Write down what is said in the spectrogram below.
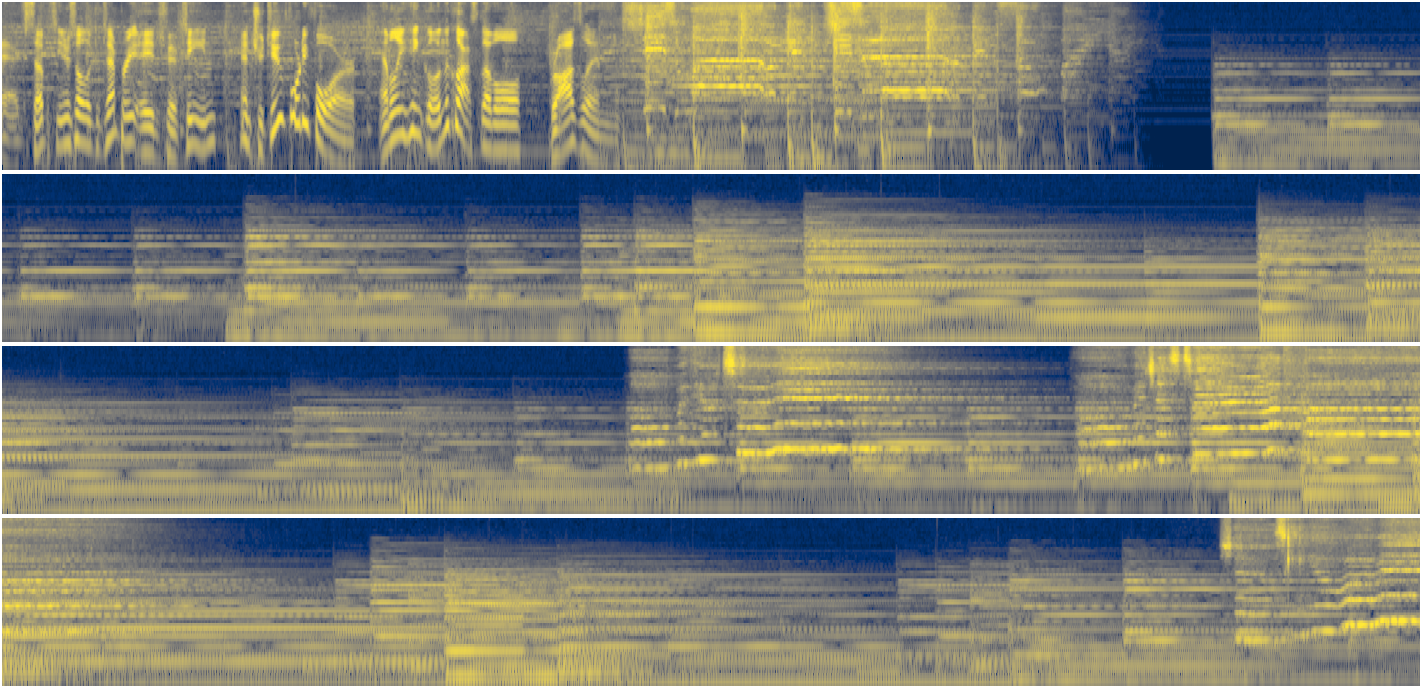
Next up, senior solo contemporary, age 15, entry 244, Emily Hinkle in the class level, Roslyn. Just can you worry?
